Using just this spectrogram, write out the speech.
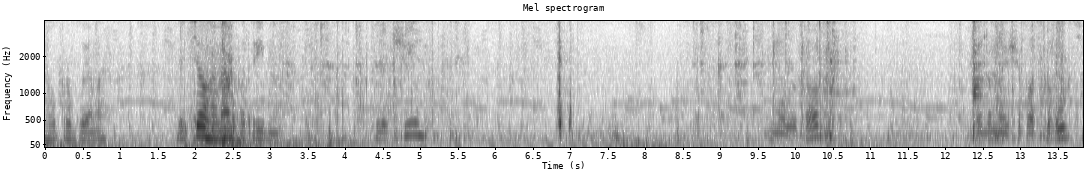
його проблема? Для цього нам потрібно ключі, молоток. Я думаю, що плоскогубці.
